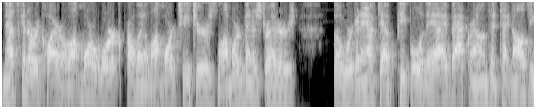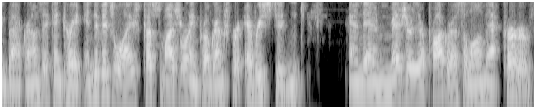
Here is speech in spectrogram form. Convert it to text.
And that's going to require a lot more work, probably a lot more teachers, a lot more administrators, but we're going to have to have people with AI backgrounds and technology backgrounds that can create individualized, customized learning programs for every student and then measure their progress along that curve.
